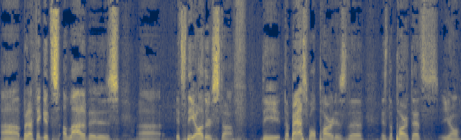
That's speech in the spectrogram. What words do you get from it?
Uh, but I think it's a lot of it is uh, it's the other stuff. The the basketball part is the is the part that's you know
